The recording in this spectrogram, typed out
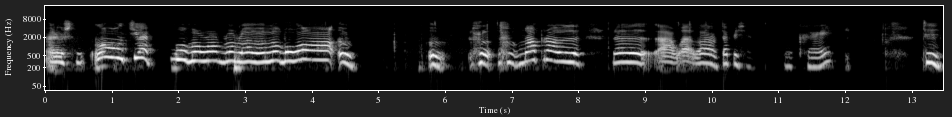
ale już... O, gdzie? Makro... E, e, Tapię się. Okej. Okay. Ty,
